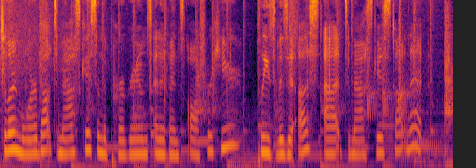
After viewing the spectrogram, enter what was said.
To learn more about Damascus and the programs and events offered here, please visit us at damascus.net.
